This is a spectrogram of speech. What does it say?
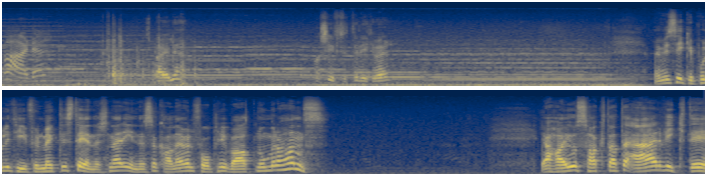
Hva er det? Speilet. Han skiftet det likevel. Men hvis ikke politifullmektig Stenersen er inne, så kan jeg vel få privatnummeret hans? Jeg har jo sagt at det er viktig.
